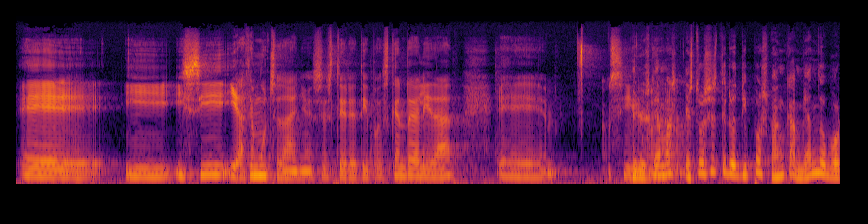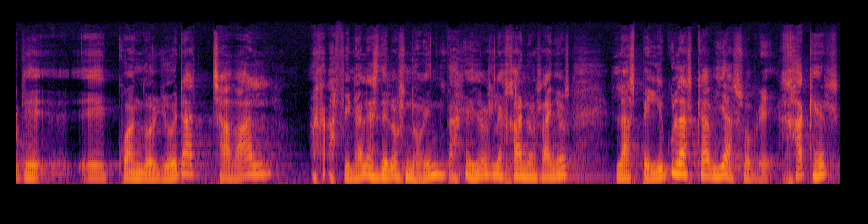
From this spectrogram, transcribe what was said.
Eh, y, sí, y hace mucho daño ese estereotipo. Es que en realidad... Eh, sí, pero es que además estos estereotipos van cambiando porque eh, cuando yo era chaval, a finales de los 90, aquellos lejanos años, las películas que había sobre hackers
